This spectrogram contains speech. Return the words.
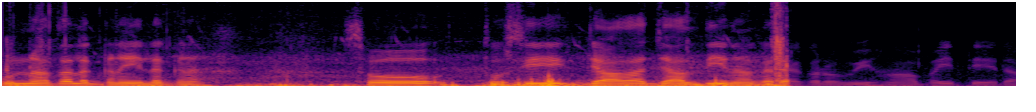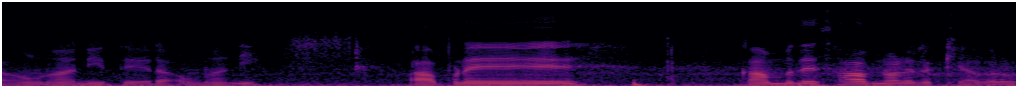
ਉਨਾ ਤਾਂ ਲੱਗਣਾ ਹੀ ਲੱਗਣਾ। ਸੋ ਤੁਸੀਂ ਜ਼ਿਆਦਾ ਜਲਦੀ ਨਾ ਕਰਿਆ ਕਰੋ ਵੀ ਹਾਂ ਭਾਈ ਤੇਰਾ ਆਉਣਾ ਨਹੀਂ ਤੇਰਾ ਆਉਣਾ ਨਹੀਂ ਆਪਣੇ ਕੰਮ ਦੇ ਹਿਸਾਬ ਨਾਲ ਰੱਖਿਆ ਕਰੋ।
